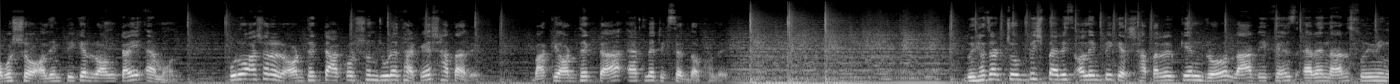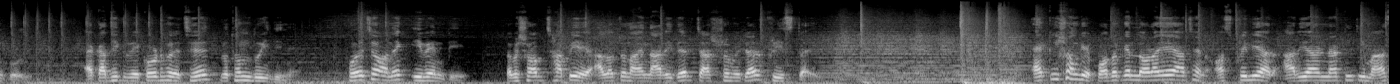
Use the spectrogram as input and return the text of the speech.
অবশ্য অলিম্পিকের রংটাই এমন, পুরো আসরের অর্ধেকটা আকর্ষণ জুড়ে থাকে সাঁতারে, বাকি অর্ধেকটা অ্যাথলেটিক্সের দখলে। দুই চব্বিশ প্যারিস অলিম্পিকের সাঁতারের কেন্দ্র লা ডিফেন্স অ্যারেনার সুইমিং পুল, একাধিক রেকর্ড হয়েছে প্রথম দুই দিনে। হয়েছে অনেক ইভেন্টই, তবে সব ছাপিয়ে আলোচনায় নারীদের চারশো মিটার ফ্রি স্টাইল একই সঙ্গে পদকের লড়াইয়ে আছেন অস্ট্রেলিয়ার আরিয়ার্না টিটিমাস,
